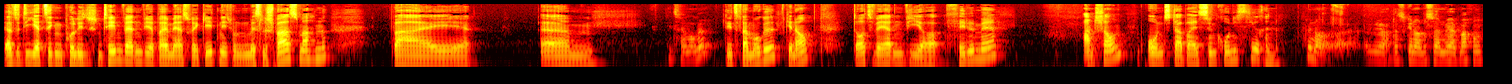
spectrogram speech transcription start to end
also die jetzigen politischen Themen werden wir bei Mehrsweg geht nicht und ein bisschen Spaß machen. Bei ähm, die zwei Muggel? Die zwei Muggel, genau. Dort werden wir Filme anschauen und dabei synchronisieren. Genau, äh, ja, das genau, das werden wir halt machen.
